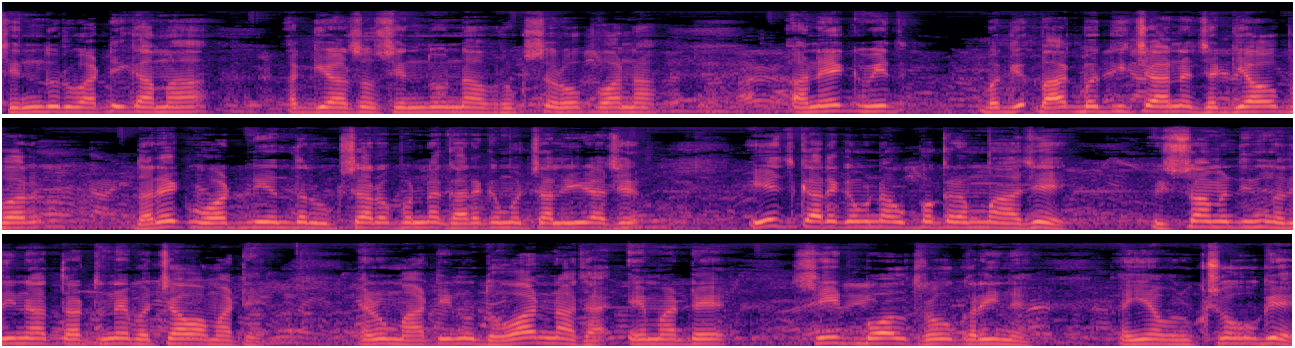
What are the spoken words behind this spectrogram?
સિંદૂર વાટિકામાં અગિયારસો સિંધુના વૃક્ષ રોપવાના અનેકવિધ બગી- બાગ બગીચા અને જગ્યાઓ પર દરેક વોર્ડની અંદર વૃક્ષારોપણના કાર્યક્રમો ચાલી રહ્યા છે. એ જ કાર્યક્રમના ઉપક્રમમાં આજે વિશ્વામિત્રી નદીના તટને બચાવવા માટે, એનું માટીનું ધોવાણ ના થાય, એ માટે સીડ બોલ થ્રો કરીને અહીંયા વૃક્ષો ઉગે,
